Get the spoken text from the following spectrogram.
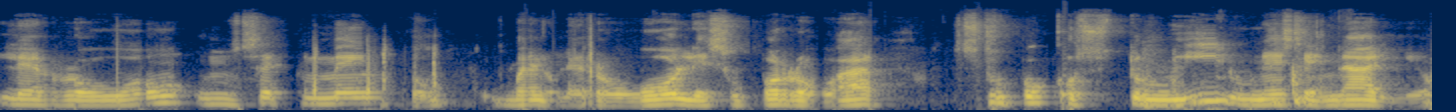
le robó un segmento, bueno, le robó, le supo robar, supo construir un escenario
